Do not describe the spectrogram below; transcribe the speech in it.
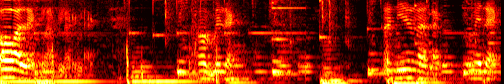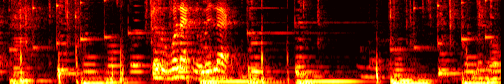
อ๋อแหลกแหลกแหลกแหลกอ๋อไม่แหลกอันนี้อะไรแหลกไม่แหลกสรุปว่าแหลกหรือไม่แหลกไม่รู้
